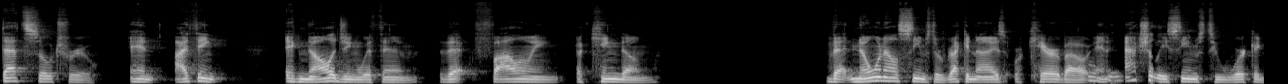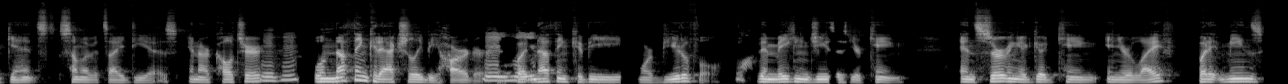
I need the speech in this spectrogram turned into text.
that's so true. And i think acknowledging with them that following a kingdom that no one else seems to recognize or care about Mhm. and actually seems to work against some of its ideas in our culture hmm well nothing could actually be harder but Mhm. nothing could be more beautiful Yeah. than making jesus your king and serving a good king in your life but it means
